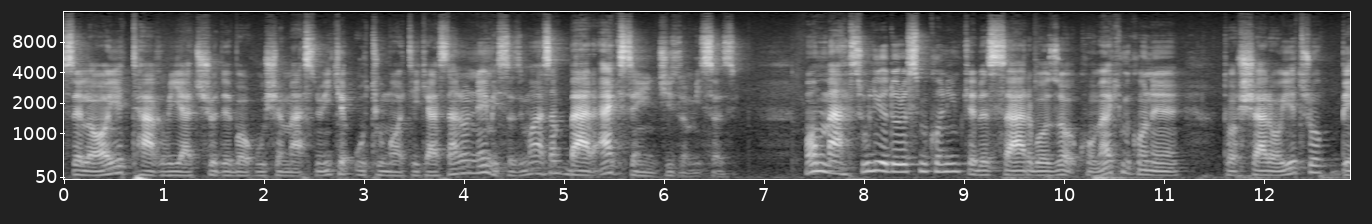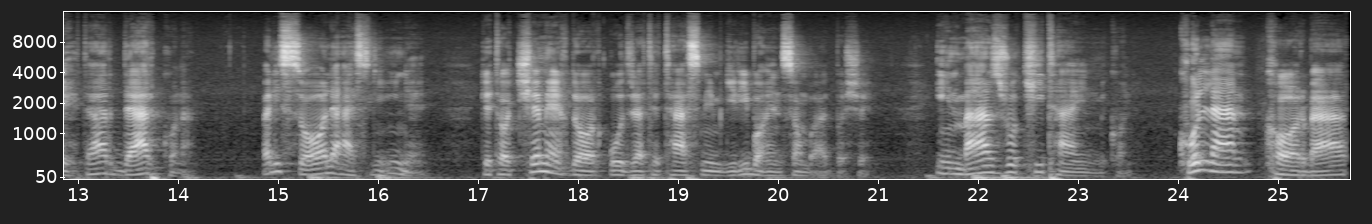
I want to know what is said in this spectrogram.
سلاحهای تقویت شده با هوش مصنوعی که اتوماتیک هستن رو نمی‌سازیم. ما اصلا برعکس این چیز رو می‌سازیم. ما محصولی رو درست می‌کنیم که به سربازا کمک می‌کنه تا شرایط رو بهتر درک کنن. ولی سوال اصلی اینه که تا چه مقدار قدرت تصمیم گیری با انسان باید باشه؟ این مرز رو کی تعیین می‌کنه؟ کلا کاربر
